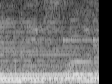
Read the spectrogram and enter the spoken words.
Deus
